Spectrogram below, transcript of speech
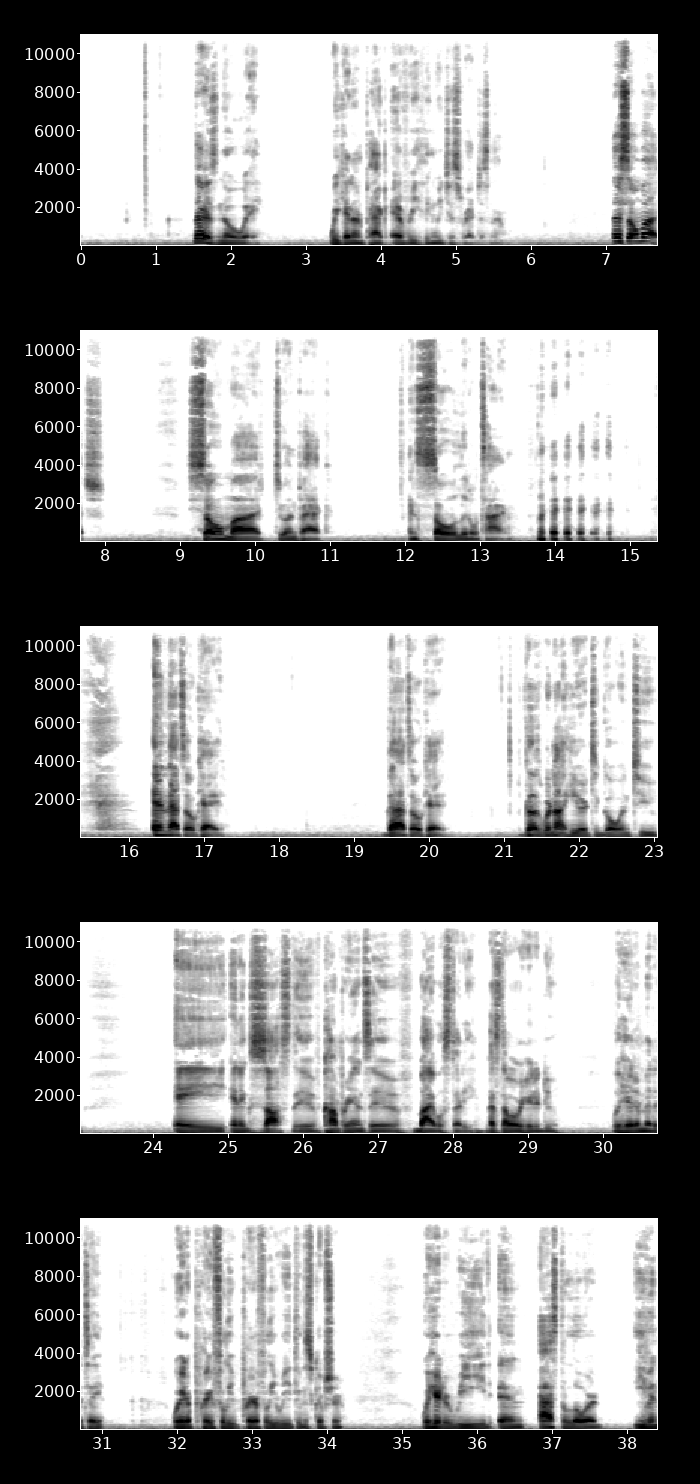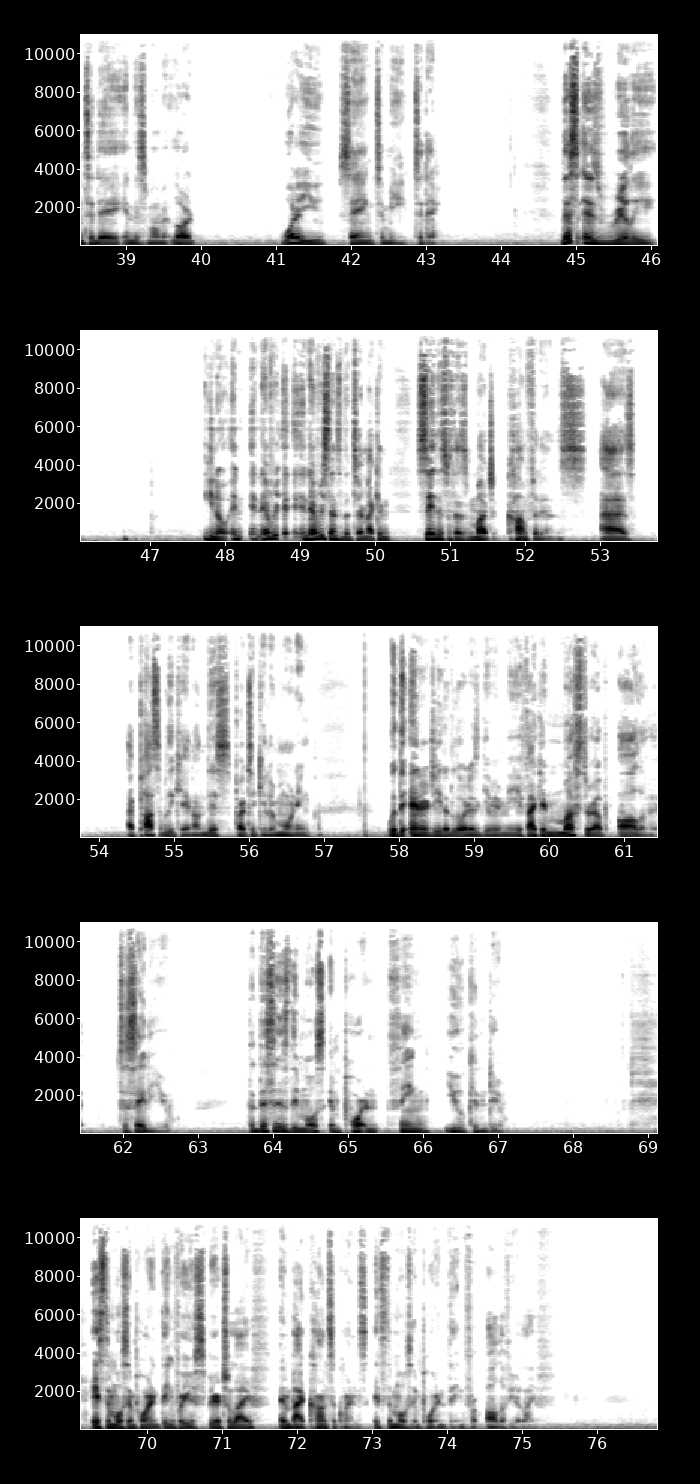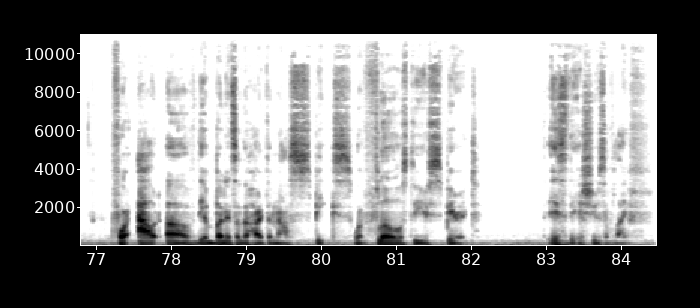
There is no way we can unpack everything we just read just now. There's so much, so much to unpack and so little time. and that's okay. That's okay. Because we're not here to go into a an exhaustive, comprehensive Bible study. That's not what we're here to do. We're here to meditate. We're here to prayerfully, prayerfully read through the scripture. We're here to read and ask the Lord, even today in this moment, Lord, what are you saying to me today? This is really, you know, in, in every in every sense of the term, I can say this with as much confidence as I possibly can on this particular morning with the energy that the Lord has given me, if I can muster up all of it to say to you that this is the most important thing you can do. It's the most important thing for your spiritual life. And by consequence, it's the most important thing for all of your life. For out of the abundance of the heart, the mouth speaks. What flows through your spirit is the issues of life.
